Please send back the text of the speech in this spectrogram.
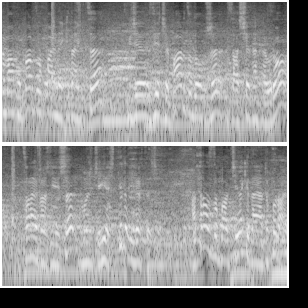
Końcu powiem Wam o bardzo fajnej knajpce, gdzie zjecie bardzo dobrze za 7 euro. Co najważniejsze, możecie jeść tyle ile chcecie. A teraz zobaczcie jakie dania tu podają.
